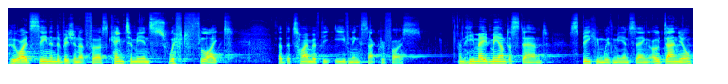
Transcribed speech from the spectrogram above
who I'd seen in the vision at first, came to me in swift flight at the time of the evening sacrifice. And he made me understand, speaking with me and saying, Oh, Daniel,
